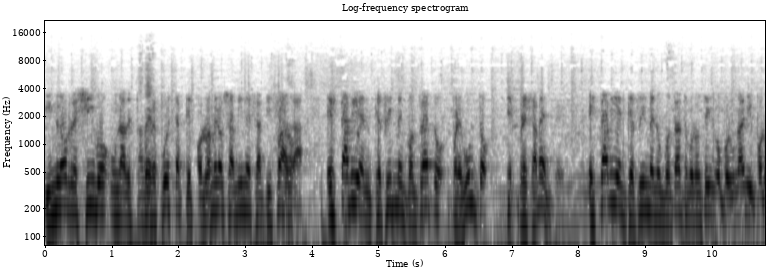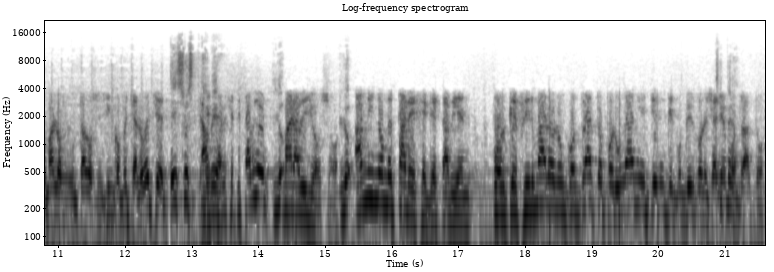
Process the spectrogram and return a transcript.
y no recibo una respuesta que por lo menos a mí me satisfaga. ¿Está bien que firmen contrato? Pregunto expresamente. ¿Está bien que firmen un contrato con un técnico por un año y por malos resultados en cinco fechas lo echen? Eso es- a ¿Me ver. parece que está bien? Lo- Maravilloso. lo- a mí no me parece que está bien porque firmaron un contrato por un año y tienen que cumplir con ese año Sí, de contrato.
